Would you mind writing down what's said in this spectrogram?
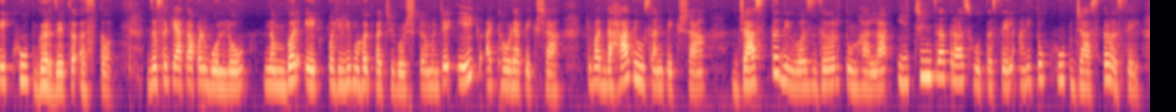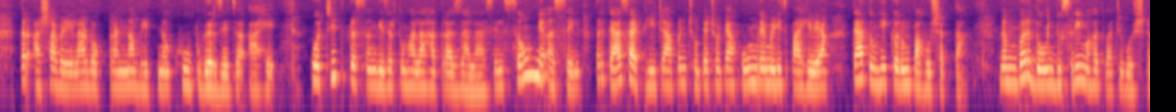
हे खूप गरजेचं असतं. जसं की आता आपण बोललो नंबर एक पहिली महत्त्वाची गोष्ट म्हणजे एक आठवड्यापेक्षा किंवा दहा दिवसांपेक्षा जास्त दिवस जर तुम्हाला इचिंगचा त्रास होत असेल आणि तो खूप जास्त असेल तर अशा वेळेला डॉक्टरांना भेटणं खूप गरजेचं आहे. क्वचित प्रसंगी जर तुम्हाला हा त्रास झाला असेल सौम्य असेल तर त्यासाठी ज्या आपण छोट्या छोट्या होम रेमेडीज पाहिल्या त्या तुम्ही करून पाहू शकता. नंबर दोन दुसरी महत्त्वाची गोष्ट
